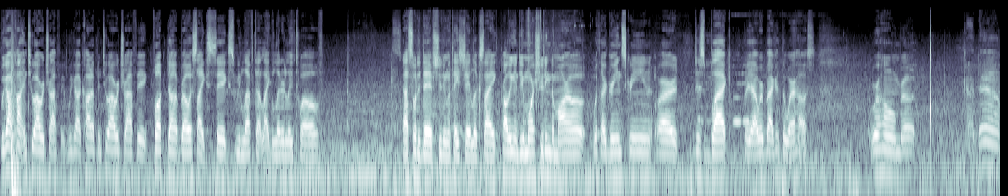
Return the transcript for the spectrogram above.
We got caught in two hour traffic. We got caught up in two hour traffic. Fucked up, bro. It's like six. We left at like literally 12. That's what a day of shooting with HJ looks like. Probably gonna do more shooting tomorrow with our green screen or just black. But yeah, we're back at the warehouse. We're home, bro. God damn.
